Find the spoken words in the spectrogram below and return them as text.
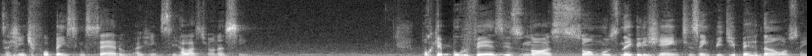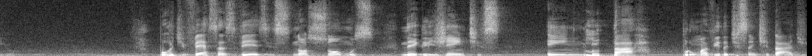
Se a gente for bem sincero, a gente se relaciona assim. Porque por vezes nós somos negligentes em pedir perdão ao Senhor. Por diversas vezes nós somos negligentes em lutar por uma vida de santidade.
